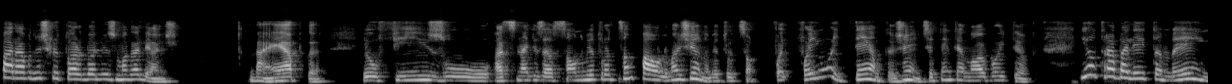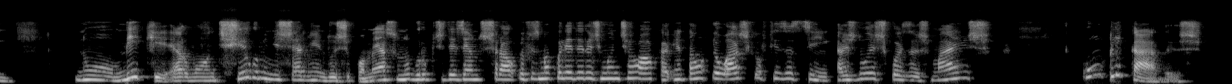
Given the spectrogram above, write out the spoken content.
parava no escritório do Aloysio Magalhães na época, eu fiz o, a sinalização do metrô de São Paulo. Imagina, o metrô de São. Foi, foi em 80, gente, 79, 80. E eu trabalhei também no MIC, era um antigo Ministério de Indústria e Comércio, no grupo de desenho industrial. Eu fiz uma colhedeira de mandioca. Então, eu acho que eu fiz assim as duas coisas mais complicadas,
